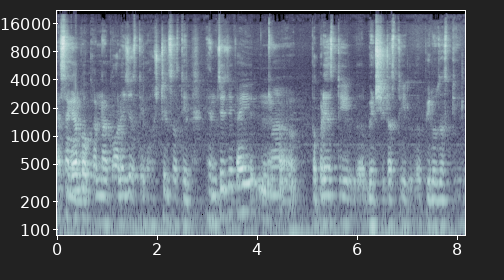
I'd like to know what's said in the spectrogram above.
या सगळ्या लोकांना कॉलेज असतील हॉस्टेल्स असतील यांचे जे काही कपडे असतील बेडशीट असतील पिलोज असतील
